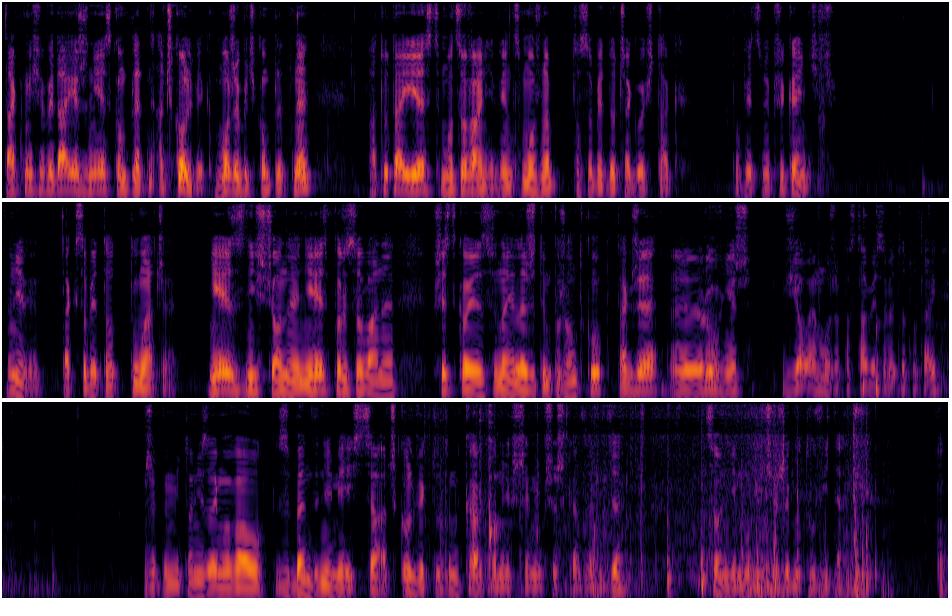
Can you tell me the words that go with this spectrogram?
Tak mi się wydaje, że nie jest kompletne, aczkolwiek może być kompletne, a tutaj jest mocowanie, więc można to sobie do czegoś tak powiedzmy przykręcić. No nie wiem, tak sobie to tłumaczę. Nie jest zniszczone, nie jest porysowane, wszystko jest w należytym porządku. Także e, również wziąłem, może postawię sobie to tutaj, żeby mi to nie zajmowało zbędnie miejsca, aczkolwiek tu ten karton jeszcze mi przeszkadza, widzę. Co nie mówicie, że go tu widać? O.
